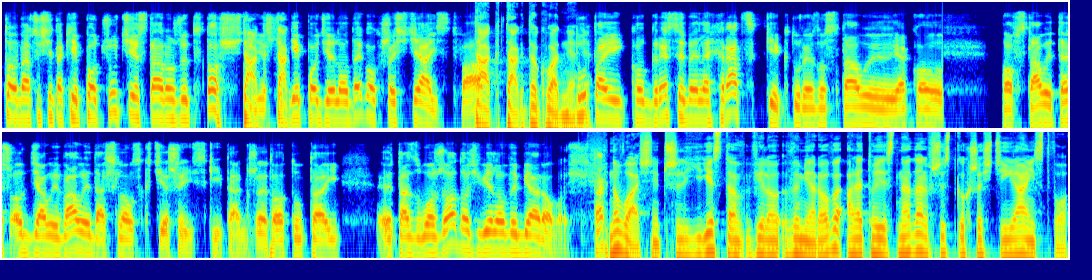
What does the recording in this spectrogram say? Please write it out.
To znaczy się takie poczucie starożytności, tak, jeszcze tak. niepodzielonego chrześcijaństwa. Tak, tak, dokładnie. Tutaj kongresy welechradzkie, które zostały jako powstały, też oddziaływały na Śląsk Cieszyński, także to tutaj ta złożoność, wielowymiarowość. Tak? No właśnie, czyli jest tam wielowymiarowe, ale to jest nadal wszystko chrześcijaństwo.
